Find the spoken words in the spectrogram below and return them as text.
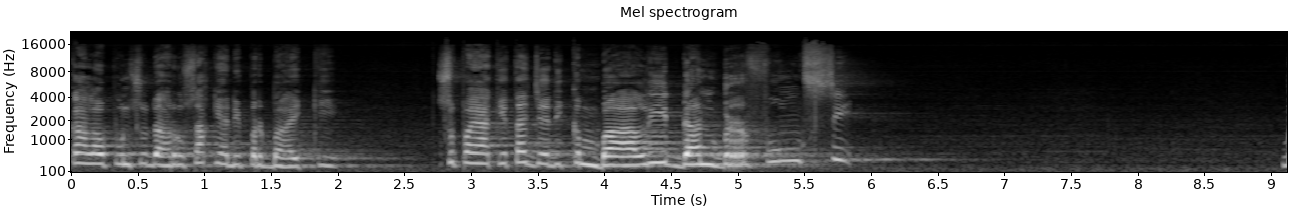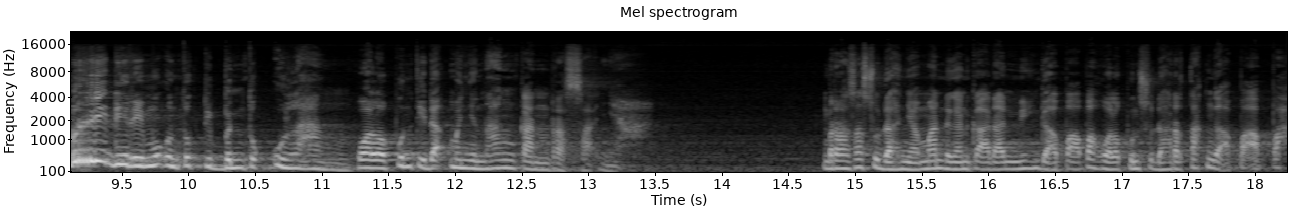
Kalaupun sudah rusak ya diperbaiki. Supaya kita jadi kembali dan berfungsi. Beri dirimu untuk dibentuk ulang, walaupun tidak menyenangkan rasanya. Merasa sudah nyaman dengan keadaan ini, nggak apa-apa, walaupun sudah retak, nggak apa-apa.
